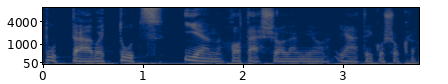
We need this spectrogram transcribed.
tudtál, vagy tudsz ilyen hatással lenni a játékosokra?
